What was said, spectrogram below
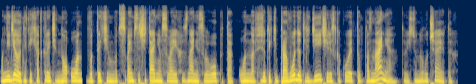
Он не делает никаких открытий, но он вот этим вот своим сочетанием своих знаний, своего опыта, он все-таки проводит людей через какое-то познание, то есть он улучшает их.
